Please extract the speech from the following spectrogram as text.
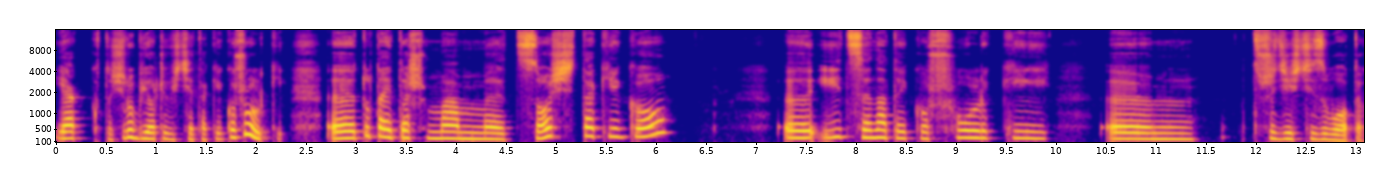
jak ktoś lubi oczywiście takie koszulki. Tutaj też mam coś takiego i cena tej koszulki 30 zł.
